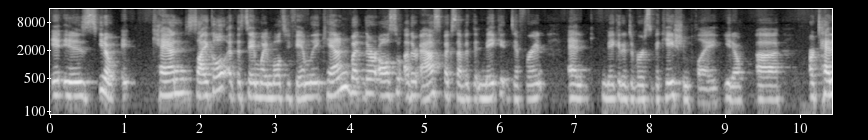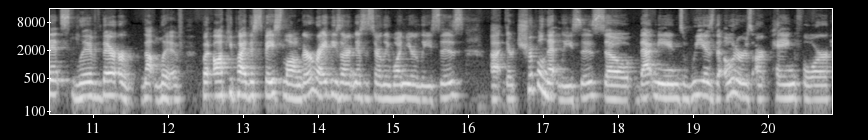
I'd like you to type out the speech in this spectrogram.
it is, you know, it, can cycle at the same way multifamily can, but there are also other aspects of it that make it different and make it a diversification play. You know, uh, our tenants live there or not live, but occupy the space longer, right? These aren't necessarily one year leases. Uh, they're triple net leases. So that means we as the owners aren't paying for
